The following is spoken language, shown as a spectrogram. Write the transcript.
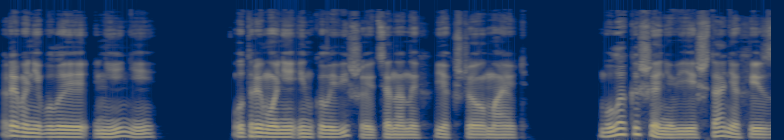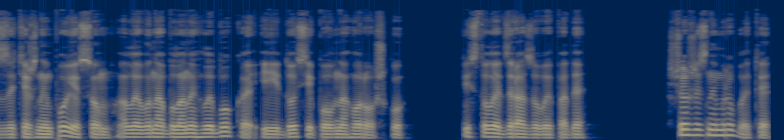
Ремені були ні ні. Утримувані інколи вішаються на них, якщо мають. Була кишеня в її штанях із затяжним поясом, але вона була не глибока і досі повна горошку. Пістолет зразу випаде. Що ж із ним робити?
